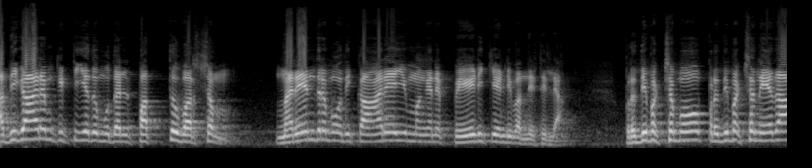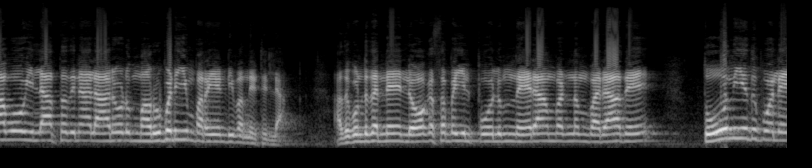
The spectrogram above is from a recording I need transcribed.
അധികാരം കിട്ടിയത് മുതൽ പത്ത് വർഷം നരേന്ദ്രമോദിക്ക് ആരെയും അങ്ങനെ പേടിക്കേണ്ടി വന്നിട്ടില്ല. പ്രതിപക്ഷമോ പ്രതിപക്ഷ നേതാവോ ഇല്ലാത്തതിനാൽ ആരോടും മറുപടിയും പറയേണ്ടി വന്നിട്ടില്ല. അതുകൊണ്ട് തന്നെ ലോകസഭയിൽ പോലും നേരാംവണ്ണം വരാതെ തോന്നിയതുപോലെ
